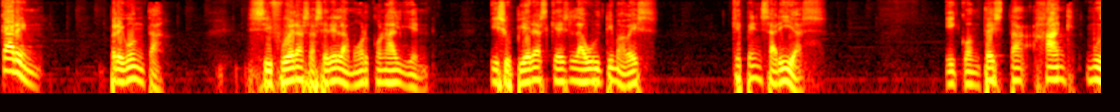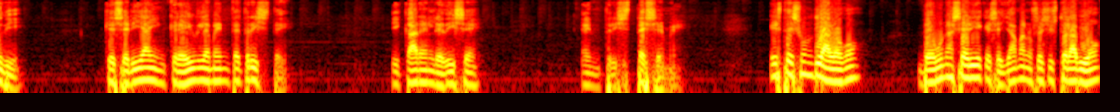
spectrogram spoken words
Karen pregunta: si fueras a hacer el amor con alguien y supieras que es la última vez, ¿qué pensarías? Y contesta Hank Moody que sería increíblemente triste. Y Karen le dice, entristéceme. Este es un diálogo de una serie que se llama, no sé si usted la vio,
